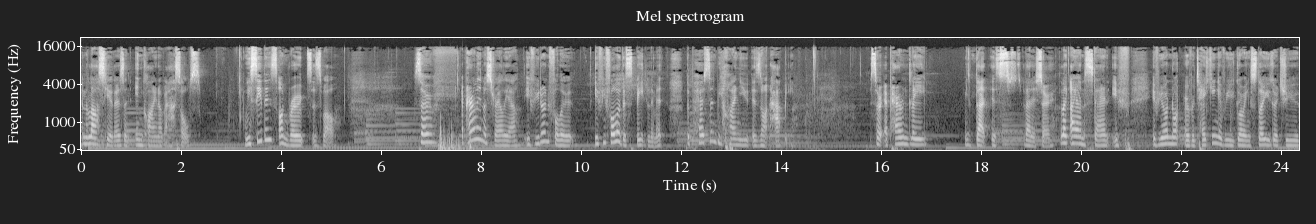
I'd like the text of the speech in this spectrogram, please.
in the last year there's an incline of assholes. We see this on roads as well. So, apparently in Australia, if you don't follow if you follow the speed limit, the person behind you is not happy. So apparently that is that is so. Like I understand if if you're not overtaking, if you're going slow, you go to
